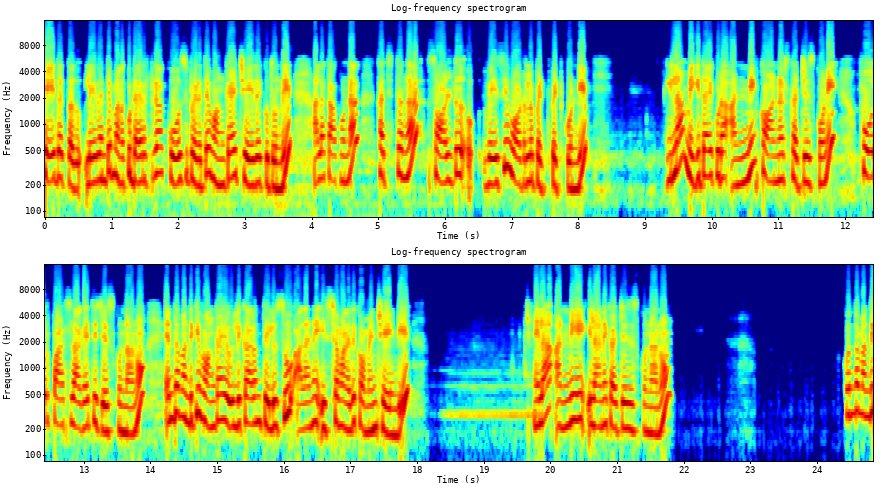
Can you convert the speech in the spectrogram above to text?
చేదెక్కదు. లేదంటే మనకు డైరెక్ట్గా కోసి పెడితే వంకాయ చేదెక్కుతుంది. అలా కాకుండా ఖచ్చితంగా సాల్ట్ వేసి వాటర్లో పెట్టి పెట్టుకోండి. ఇలా మిగతాయి కూడా అన్ని కార్నర్స్ కట్ చేసుకొని ఫోర్ పార్ట్స్ లాగైతే చేసుకున్నాను. ఎంతమందికి వంకాయ ఉల్లికారం తెలుసు అలానే ఇష్టం అనేది కామెంట్ చేయండి. ఇలా అన్ని ఇలానే కట్ చేసేసుకున్నాను. కొంతమంది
